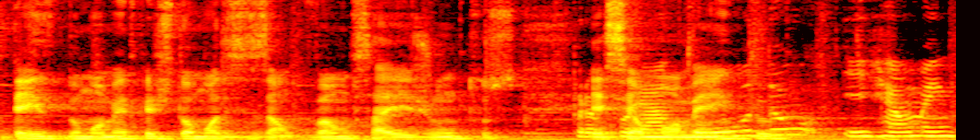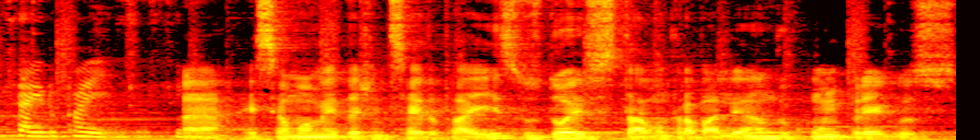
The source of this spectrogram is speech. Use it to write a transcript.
Desde o momento que a gente tomou a decisão, vamos sair juntos. Procurar esse é o momento. Tudo e realmente sair do país. Assim. É, esse é o momento da gente sair do país. Os dois estavam trabalhando com empregos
